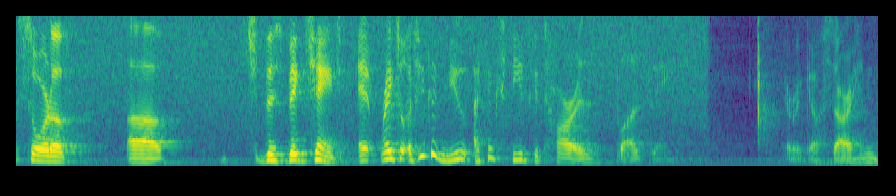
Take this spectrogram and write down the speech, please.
sort of uh, this big change. And Rachel, if you could mute, I think Steve's guitar is buzzing. There we go. Sorry, and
